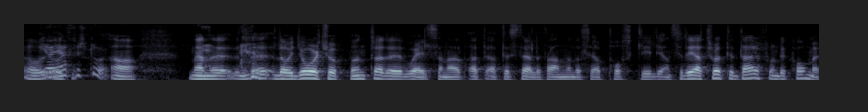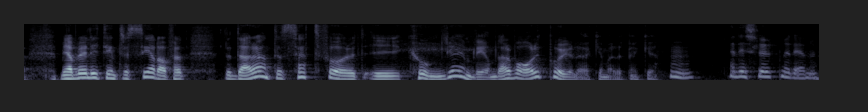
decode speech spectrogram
Och, och, ja jag förstår. Ja. Men eh, Lloyd George uppmuntrade walesarna att, att, att istället använda sig av påskliljan. Så det, jag tror att det är därifrån det kommer. Men jag blev lite intresserad av, för att det där har jag inte sett förut i kungliga emblem. Det har varit purjolöken väldigt mycket. Mm. Men det är slut med det nu.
